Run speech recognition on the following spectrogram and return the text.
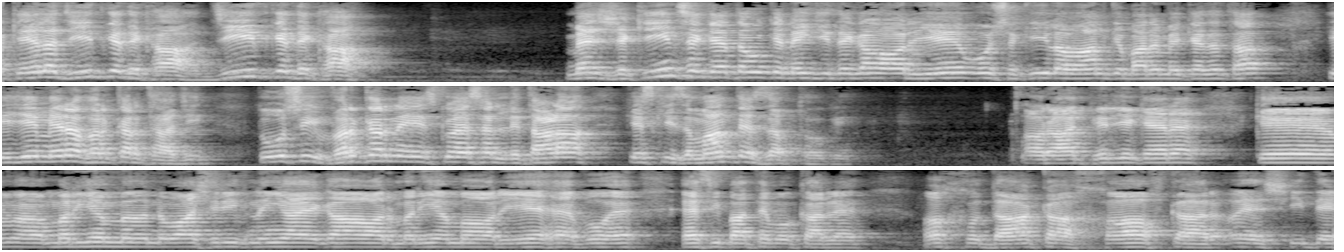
अकेला जीत के दिखा, जीत के दिखा। मैं यकीन से कहता हूँ कि नहीं जीतेगा, और ये वो शकील अवान के बारे में कहता था कि ये मेरा वर्कर था जी। तो उसी वर्कर ने इसको ऐसा लिताड़ा कि इसकी जमानतें जब्त हो गई। और आज फिर ये कह रहा है कि मरियम नवाज़ शरीफ नहीं आएगा, और मरियम और ये है, वो है, ऐसी बातें वो कर रहे हैं। और खुदा का खौफ कर, ओए शीदे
